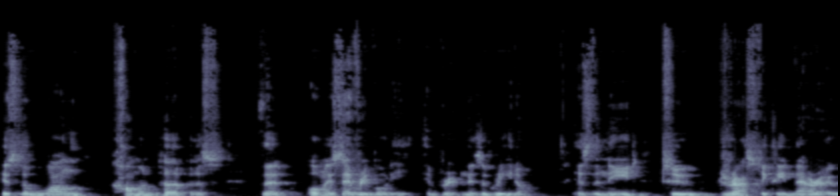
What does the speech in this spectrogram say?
It's the one common purpose that almost everybody in Britain is agreed on is the need to drastically narrow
